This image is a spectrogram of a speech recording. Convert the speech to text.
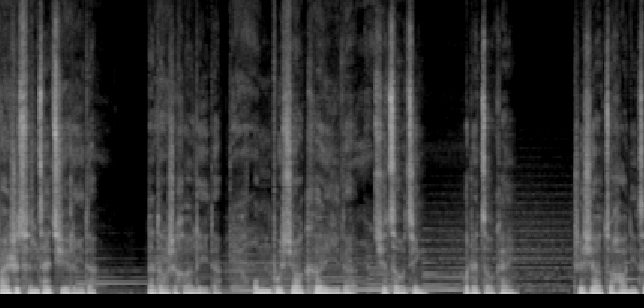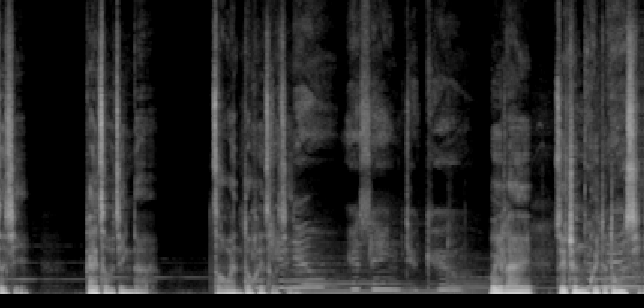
凡是存在距离的，那都是合理的。我们不需要刻意的去走近或者走开，只需要做好你自己。该走近的，早晚都会走近。未来最珍贵的东西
